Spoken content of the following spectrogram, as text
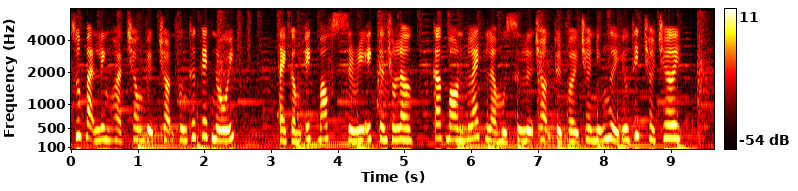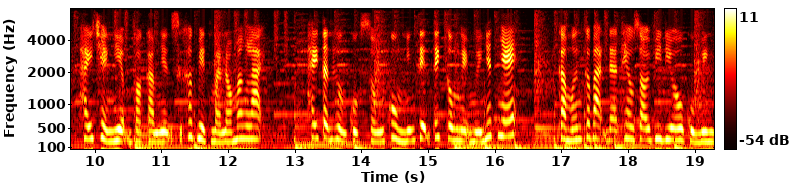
giúp bạn linh hoạt trong việc chọn phương thức kết nối. Tay cầm Xbox Series X Controller, Carbon Black là một sự lựa chọn tuyệt vời cho những người yêu thích trò chơi. Hãy trải nghiệm và cảm nhận sự khác biệt mà nó mang lại. Hãy tận hưởng cuộc sống cùng những tiện tích công nghệ mới nhất nhé! Cảm ơn các bạn đã theo dõi video của mình.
